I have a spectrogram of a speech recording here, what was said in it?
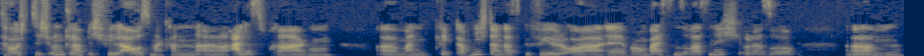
tauscht sich unglaublich viel aus, man kann äh, alles fragen. Man kriegt auch nicht dann das Gefühl, oh, warum weißt du sowas nicht oder so. Mhm. Ähm,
